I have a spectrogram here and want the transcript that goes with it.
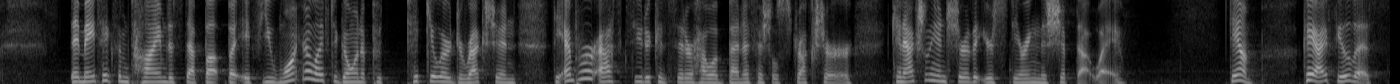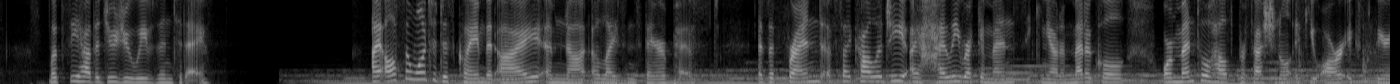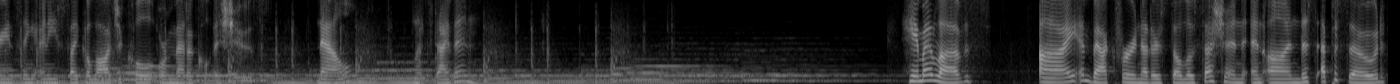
It may take some time to step up, but if you want your life to go in a particular direction, the Emperor asks you to consider how a beneficial structure can actually ensure that you're steering the ship that way. Damn. Okay, I feel this. Let's see how the juju weaves in today. I also want to disclaim that I am not a licensed therapist. As a friend of psychology, I highly recommend seeking out a medical or mental health professional if you are experiencing any psychological or medical issues. Now, let's dive in. Hey, my loves. I am back for another solo session, and on this episode,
